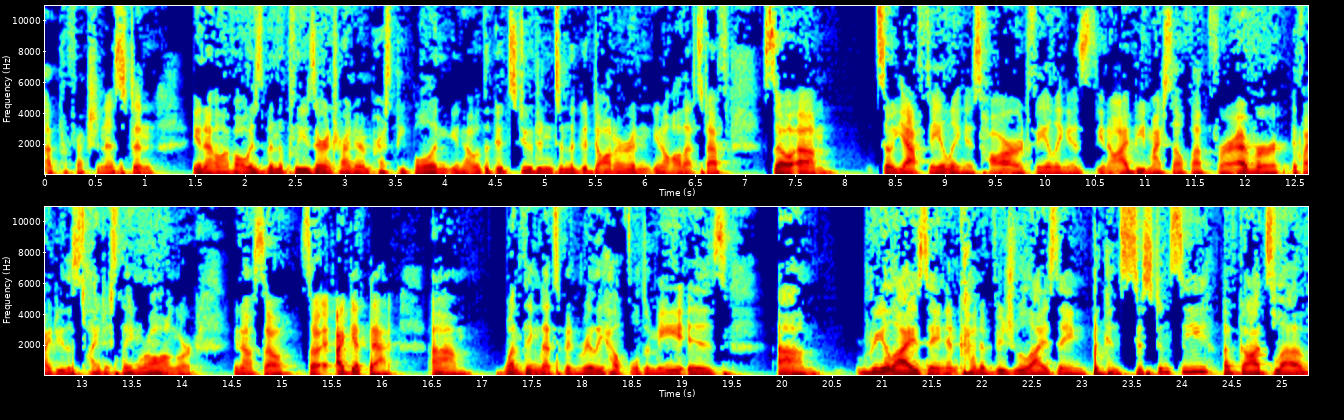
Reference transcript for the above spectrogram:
a, perfectionist and, you know, I've always been the pleaser and trying to impress people and, you know, the good student and the good daughter and, you know, all that stuff. So, um, so yeah, failing is hard. Failing is, you know, I beat myself up forever if I do the slightest thing wrong or, you know, so, so I get that. Um, one thing that's been really helpful to me is, um, realizing and kind of visualizing the consistency of God's love.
